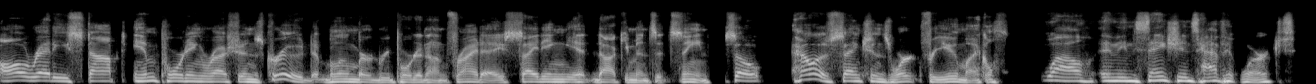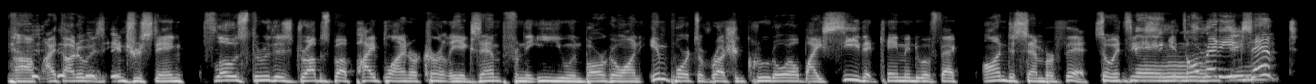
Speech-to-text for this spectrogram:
already stopped importing Russians crude. Bloomberg reported on Friday, citing it documents it's seen. So how have sanctions worked for you, Michael? Well, I mean, sanctions haven't worked. Um, I thought it was interesting. Flows through this Druzhba pipeline are currently exempt from the EU embargo on imports of Russian crude oil by sea that came into effect on December 5th. So it's ding, it's already ding, exempt.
